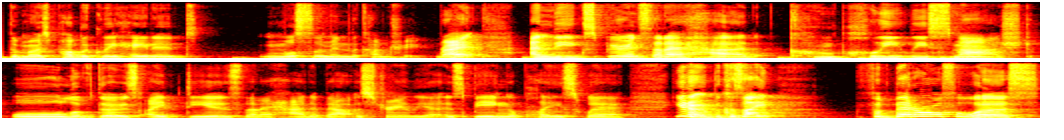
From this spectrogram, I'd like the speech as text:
the most publicly hated Muslim in the country, right? And the experience that I had completely smashed all of those ideas that I had about Australia as being a place where, you know, because I, for better or for worse,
